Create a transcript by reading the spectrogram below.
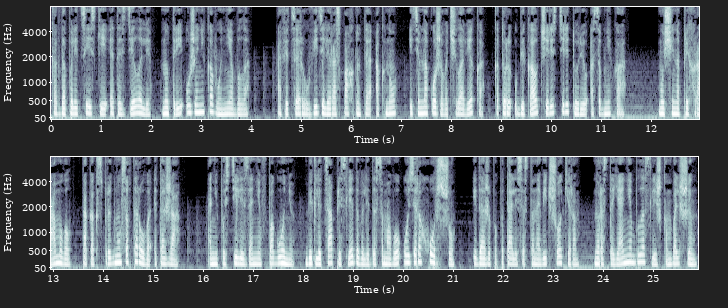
Когда полицейские это сделали, внутри уже никого не было. Офицеры увидели распахнутое окно и темнокожего человека, который убегал через территорию особняка. Мужчина прихрамывал, так как спрыгнул со второго этажа. Они пустились за ним в погоню, беглеца преследовали до самого озера Хоршу и даже попытались остановить шокером, но расстояние было слишком большим.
